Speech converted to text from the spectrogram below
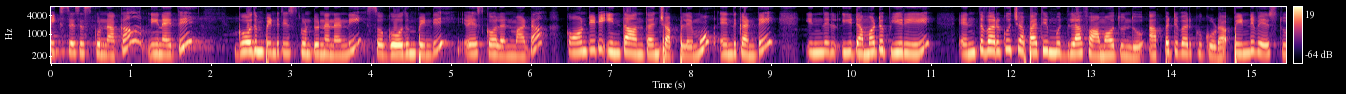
మిక్స్ చేసేసుకున్నాక నేనైతే గోధుమ పిండి తీసుకుంటున్నానండి. సో గోధుమ పిండి వేసుకోవాలన్నమాట. క్వాంటిటీ ఇంత అంత అని చెప్పలేము. ఎందుకంటే ఇందులో ఈ టమాటో ప్యూరీ ఎంతవరకు చపాతీ ముద్దలా ఫామ్ అవుతుందో అప్పటి వరకు కూడా పిండి వేస్తూ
